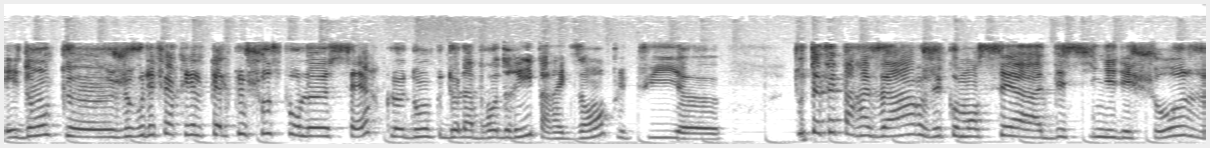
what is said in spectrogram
Et donc, euh, je voulais faire quelque chose pour le cercle, donc de la broderie par exemple. Et puis, euh, tout à fait par hasard, j'ai commencé à dessiner des choses.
